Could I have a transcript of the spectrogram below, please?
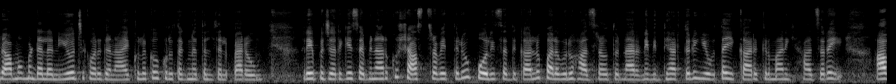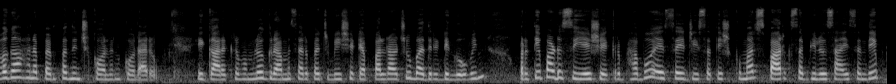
గ్రామ మండల నియోజకవర్గ నాయకులకు కృతజ్ఞతలు తెలిపారు. రేపు జరిగే సెమినార్కు శాస్త్రవేత్తలు పోలీసు అధికారులు పలువురు హాజరవుతున్నారని విద్యార్థులు యువత ఈ కార్యక్రమానికి హాజరై అవగాహన పెంపొందించుకోవాలని కోరారు. ఈ కార్యక్రమంలో గ్రామ sarpanch Beeshetti Appalaraju Badireddy Govind Prathipadu CA Shekhar Babu SIG Satish Kumar Spark సభ్యులు సాయి సందీప్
